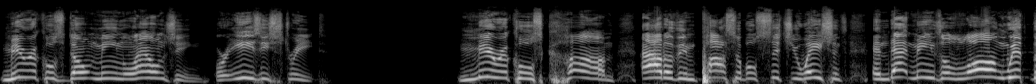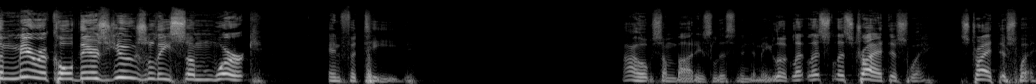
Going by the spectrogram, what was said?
Miracles don't mean lounging or easy street. Miracles come out of impossible situations, and that means along with the miracle, there's usually some work and fatigue. I hope somebody's listening to me. Look, let, let's, let's try it this way. Let's try it this way.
